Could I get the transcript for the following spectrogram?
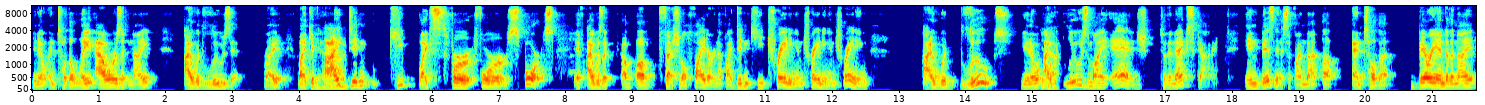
you know, until the late hours at night, I would lose it, right? Like if yeah. I didn't keep like for for sports, if I was a, a, a professional fighter and if I didn't keep training and training and training, I would lose. You know, yeah. I would lose my edge to the next guy in business if I'm not up until the very end of the night,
